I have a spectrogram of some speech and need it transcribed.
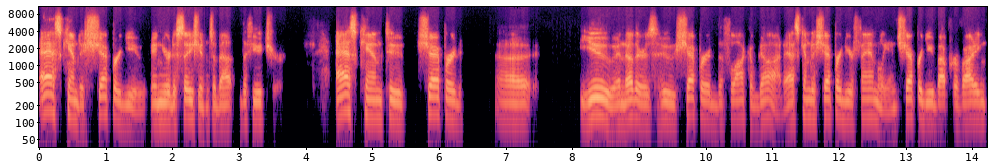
Ask Him to shepherd you in your decisions about the future. Ask Him to shepherd uh, you and others who shepherd the flock of God. Ask Him to shepherd your family and shepherd you by providing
